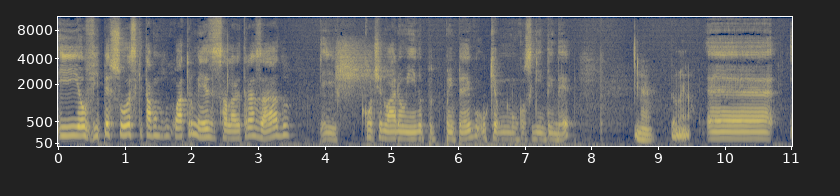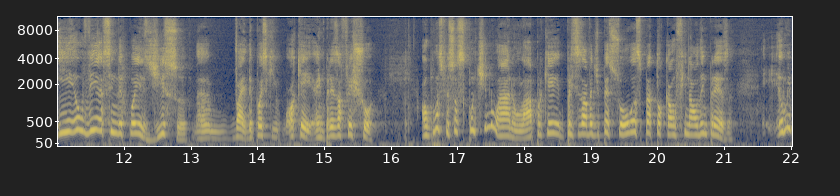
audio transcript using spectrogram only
e eu vi pessoas que estavam com quatro meses de salário atrasado e continuaram indo para o emprego, o que eu não consegui entender. É, também não. É, e eu vi assim depois disso, é, vai, depois que, ok, a empresa fechou. Algumas pessoas continuaram lá porque precisava de pessoas para tocar o final da empresa eu me,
